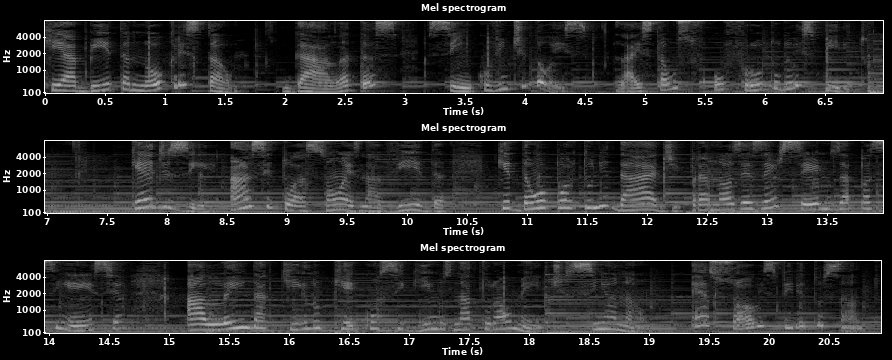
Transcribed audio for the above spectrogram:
que habita no cristão. Gálatas 5:22. Lá está o fruto do Espírito. Quer dizer, há situações na vida que dão oportunidade para nós exercermos a paciência além daquilo que conseguimos naturalmente, sim ou não? é só o Espírito Santo.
